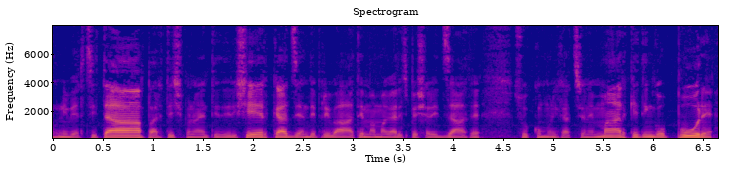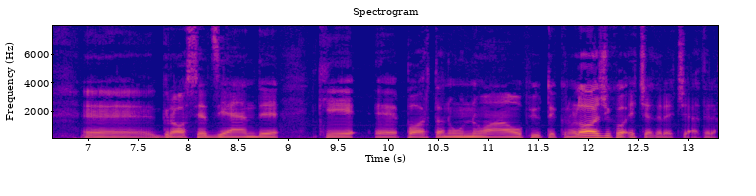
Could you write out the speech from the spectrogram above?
università, partecipano enti di ricerca, aziende private ma magari specializzate su comunicazione e marketing oppure eh, grosse aziende che eh, portano un know-how più tecnologico, eccetera, eccetera.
